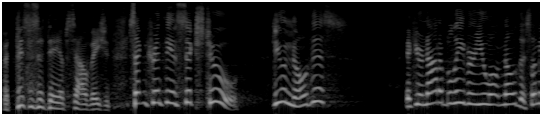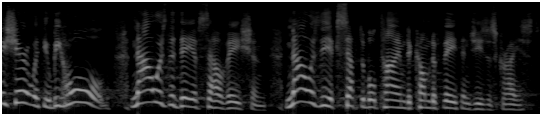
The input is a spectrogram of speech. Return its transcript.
But this is a day of salvation. 2 Corinthians 6 2. Do you know this? If you're not a believer, you won't know this. Let me share it with you. Behold, now is the day of salvation. Now is the acceptable time to come to faith in Jesus Christ.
